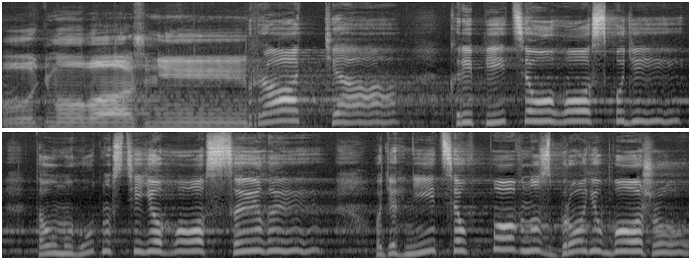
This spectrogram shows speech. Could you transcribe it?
будьмо важні. Браття, кріпіться у Господі та у могутності Його сили, одягніться в повну зброю Божу,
